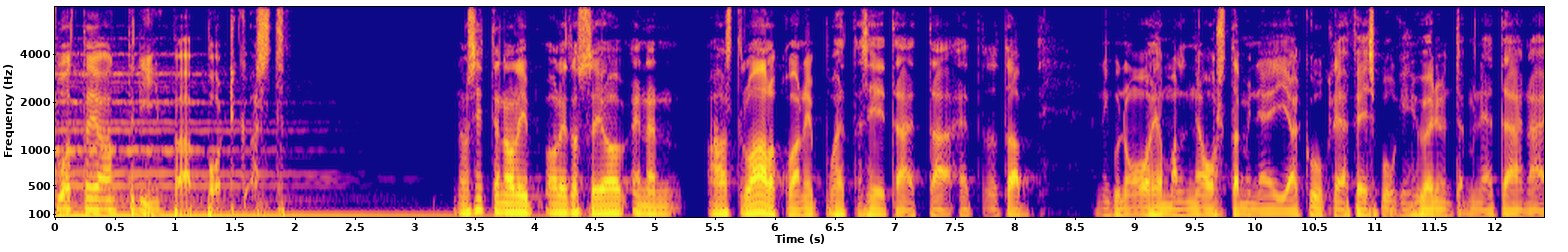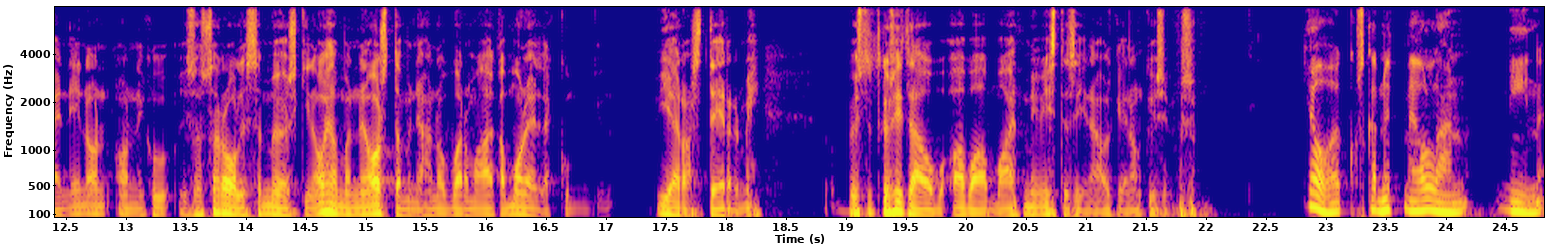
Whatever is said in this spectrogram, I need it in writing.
Tuottaja Antti Niinpää podcast. No sitten oli, oli tuossa jo ennen haastelun alkua niin puhetta siitä, että, että tota, niin kuin ohjelmallinen ostaminen ja Google ja Facebookin hyödyntäminen ja tämä näin, niin on, on niin kuin isossa roolissa myöskin. Ohjelmallinen ostaminenhan on varmaan aika monelle kumminkin vieras termi. Pystytkö sitä avaamaan, että mistä siinä oikein on kysymys? Joo, koska nyt me ollaan niin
